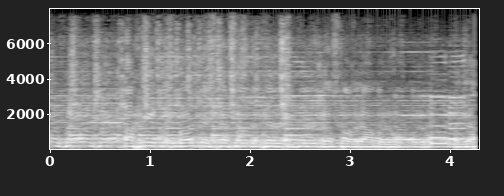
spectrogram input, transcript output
دوستوں پھر دوستوں پھر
